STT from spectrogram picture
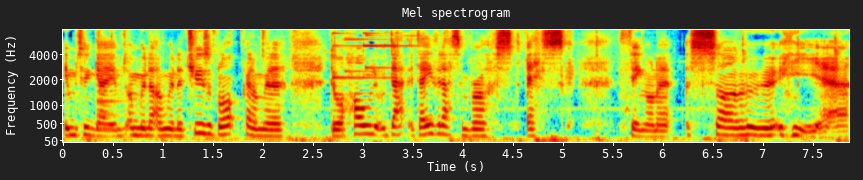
in between games, I'm gonna, I'm gonna choose a block and I'm gonna do a whole little da David Attenborough-esque thing on it. So yeah,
